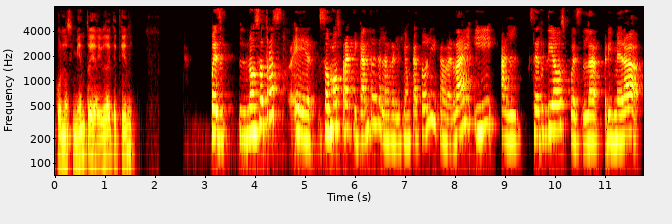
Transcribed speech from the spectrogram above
conocimiento y ayuda que tiene? Pues nosotros eh, somos practicantes de la religión católica, ¿verdad? Y al ser Dios, pues la primera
